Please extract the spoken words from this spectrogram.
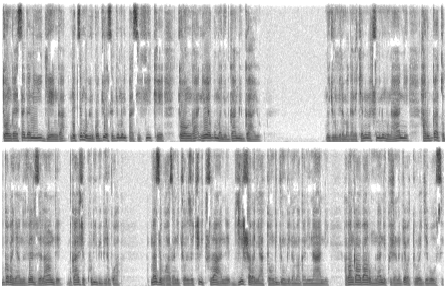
tonga yasaga n'iyigenga ndetse mu birwa byose byo muri pasifike tonga niyo yagumanye ubwami bwayo. Mu gihumbi na magana cyenda na cumi n'umunani hari ubwato bw'abanyanouvelle zelande bwaje kuri ibi birwa maze buhazana icyorezo cy'ibicurane byishe abanyatonga igihumbi na magana inani. Abangaba bari umunani ku ijana by'abaturage bose.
